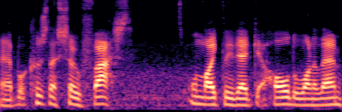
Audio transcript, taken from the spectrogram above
Uh, but because they're so fast, it's unlikely they'd get hold of one of them.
